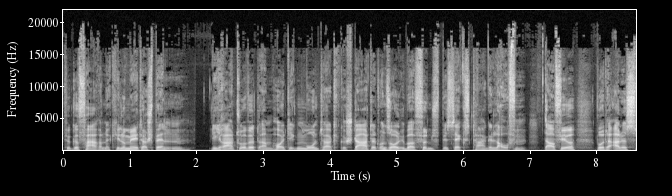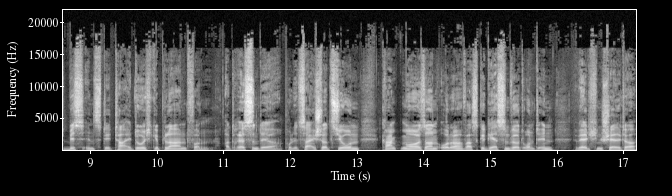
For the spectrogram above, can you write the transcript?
für gefahrene Kilometer spenden. Die Radtour wird am heutigen Montag gestartet und soll über fünf bis sechs Tage laufen. Dafür wurde alles bis ins Detail durchgeplant, von Adressen der Polizeistationen, Krankenhäusern oder was gegessen wird und in welchen Shelter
